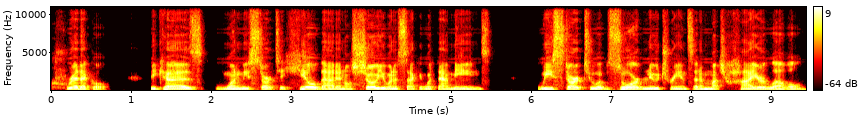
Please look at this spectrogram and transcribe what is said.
critical because when we start to heal that, and I'll show you in a second what that means, we start to absorb nutrients at a much higher level,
